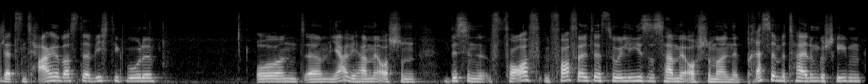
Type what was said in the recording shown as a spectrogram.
letzten Tage, was da wichtig wurde. Und ähm, ja, wir haben ja auch schon ein bisschen vor, im Vorfeld des Releases haben wir auch schon mal eine Pressemitteilung geschrieben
